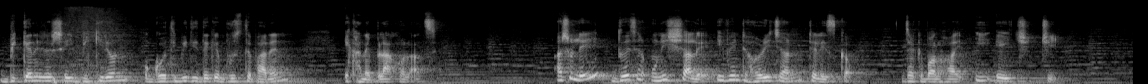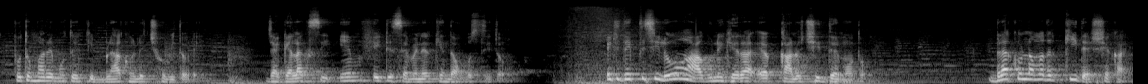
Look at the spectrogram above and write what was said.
বিজ্ঞানীরা সেই বিকিরণ ও গতিবিধি দেখে বুঝতে পারেন, এখানে ব্ল্যাক হোল আছে। আসলে দু হাজার উনিশ সালে ইভেন্ট হরিজন টেলিস্কোপ, যাকে বলা হয় E ইএইচটি প্রথমবারের মতো একটি ব্ল্যাক হোলের ছবি তোলে, যা গ্যালাক্সি এম এইটি সেভেনের কেন্দ্রে অবস্থিত। এটি দেখতে ছিল আগুনে ঘেরা এক কালো ছিদ্রের মতো। ব্ল্যাক হোল আমাদের কী দেশ শেখায়?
